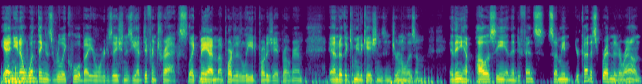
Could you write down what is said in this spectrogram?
Yeah, and you know, one thing that's really cool about your organization is you have different tracks. Like me, I'm, I'm part of the lead protege program under the communications and journalism, and then you have policy and then defense. So I mean, you're kind of spreading it around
